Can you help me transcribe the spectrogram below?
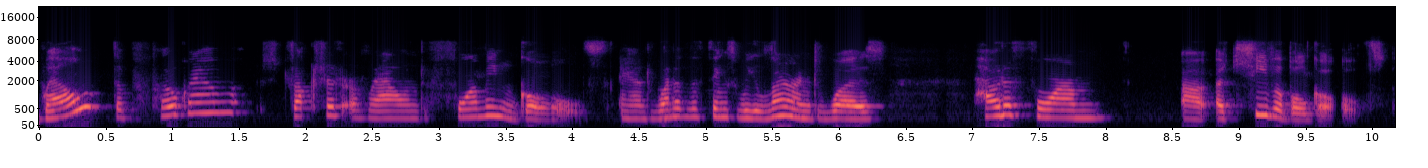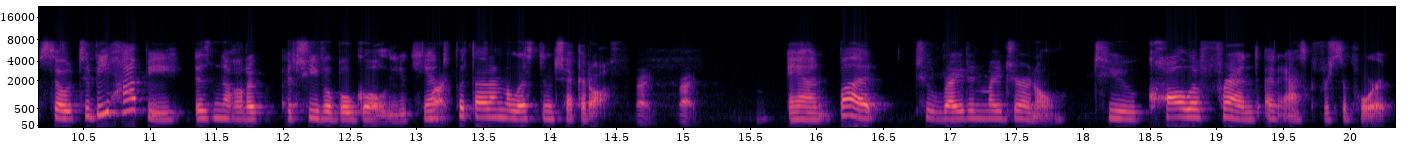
Well, the program structured around forming goals. And one of the things we learned was how to form uh, achievable goals. So to be happy is not an achievable goal. You can't Right. put that on a list and check it off. Right, right. And but to write in my journal, to call a friend and ask for support,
